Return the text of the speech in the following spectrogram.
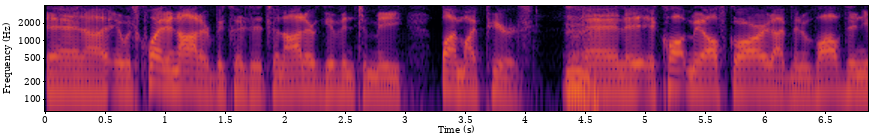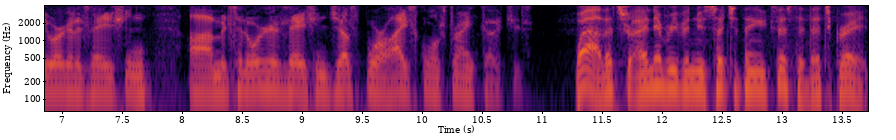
and uh, it was quite an honor because it's an honor given to me by my peers. Mm. And it, it caught me off guard. I've been involved in the organization. Um, it's an organization just for high school strength coaches. Wow, that's I never even knew such a thing existed. That's great.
